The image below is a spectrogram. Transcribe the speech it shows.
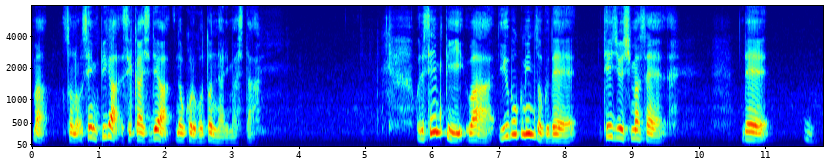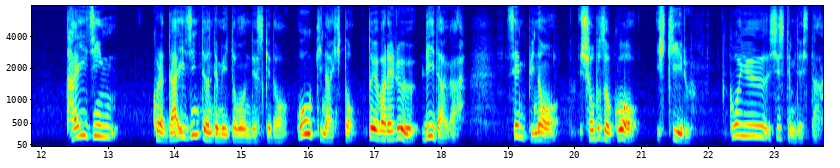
まあその戦費が世界史では残ることになりました。で戦費は遊牧民族で定住しません。で大人これは大臣と呼んでもいいと思うんですけど大きな人と呼ばれるリーダーが戦費の諸部族を率いる。こういうシステムでした。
